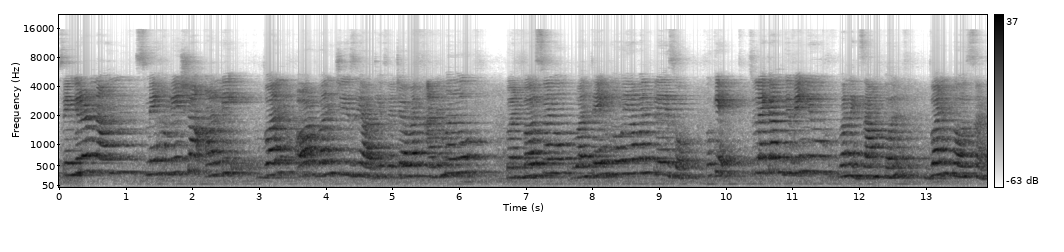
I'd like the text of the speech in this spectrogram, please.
Singular nouns में हमेशा only one और वन चीज़ ही आती है, फिर चाहे वन एनिमल हो वन पर्सन हो वन थिंग हो या वन प्लेस हो okay so like I am giving you one example one person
